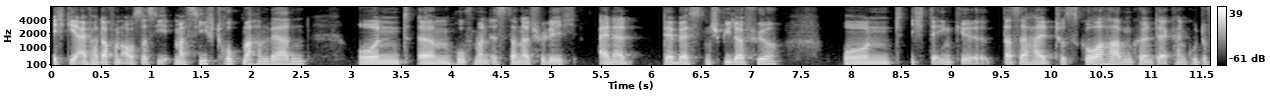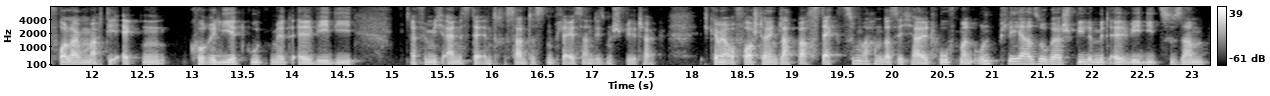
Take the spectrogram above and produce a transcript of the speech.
ich gehe einfach davon aus, dass sie massiv Druck machen werden und ähm, Hofmann ist dann natürlich einer der besten Spieler für. Und ich denke, dass er halt to score haben könnte. Er kann gute Vorlagen, macht die Ecken, korreliert gut mit LVD. Für mich eines der interessantesten Plays an diesem Spieltag. Ich kann mir auch vorstellen, Gladbach Stack zu machen, dass ich halt Hofmann und Player sogar spiele mit LVD zusammen.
